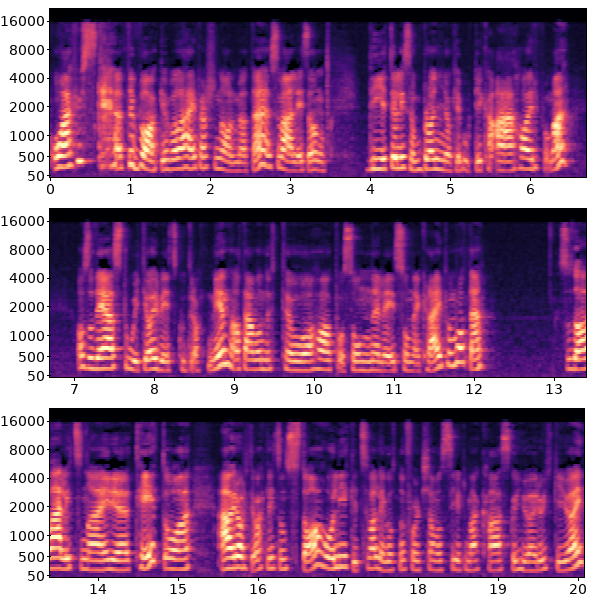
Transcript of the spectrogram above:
og jeg husker tilbake på det her personalmøtet, så var jeg litt sånn dit å liksom blande dere borti hva jeg har på meg. Altså Det sto ikke i arbeidskontrakten min at jeg var nødt til å ha på sånn eller sånne klær. på en måte. Så da var jeg litt sånn her eh, teit. Og jeg har alltid vært litt sånn sta og liker ikke så veldig godt når folk kommer og sier til meg hva jeg skal gjøre og ikke gjøre.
